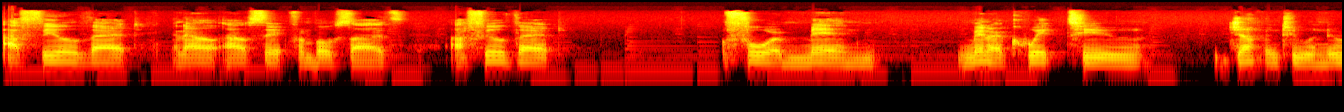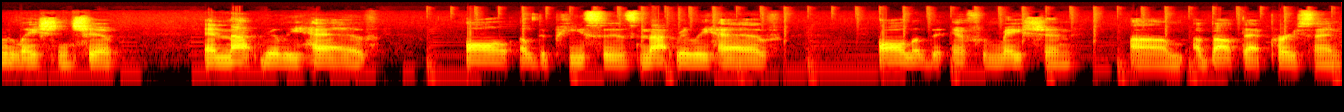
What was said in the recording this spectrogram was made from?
I feel that, and I'll, I'll say it from both sides, I feel that for men, men are quick to jump into a new relationship and not really have all of the pieces, not really have all of the information um, about that person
